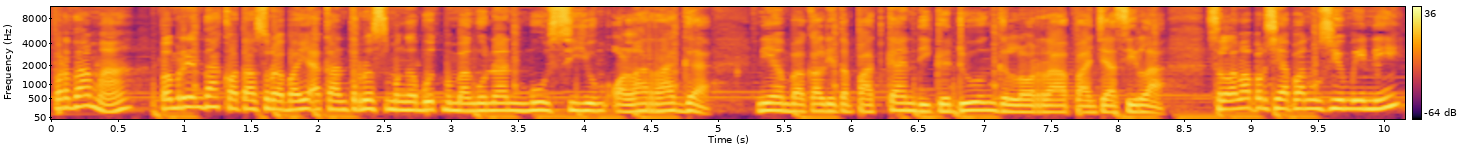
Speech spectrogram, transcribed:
Pertama, pemerintah kota Surabaya akan terus mengebut pembangunan museum olahraga. Ini yang bakal ditempatkan di gedung Gelora Pancasila. Selama persiapan museum ini,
